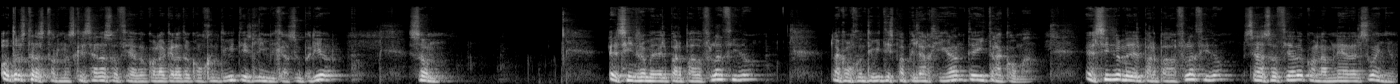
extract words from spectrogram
Otros trastornos que se han asociado con la queratoconjuntivitis límbica superior son el síndrome del párpado flácido, la conjuntivitis papilar gigante y tracoma. El síndrome del párpado flácido se ha asociado con la apnea del sueño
